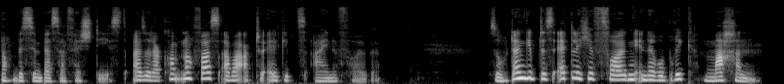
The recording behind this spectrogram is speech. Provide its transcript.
noch ein bisschen besser verstehst. Also da kommt noch was, aber aktuell gibt's eine Folge. So, dann gibt es etliche Folgen in der Rubrik Machen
